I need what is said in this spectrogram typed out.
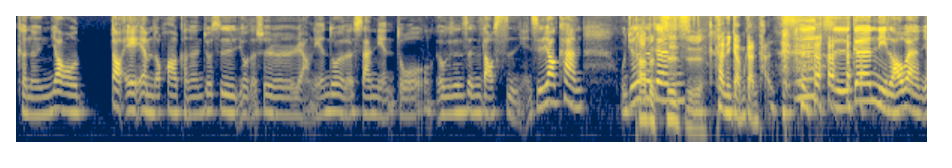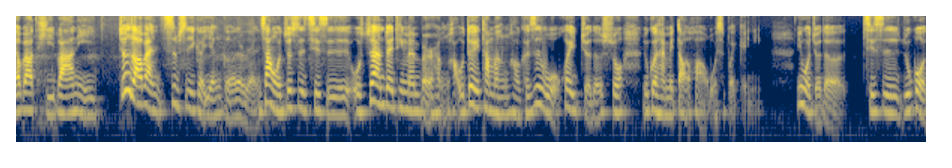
可能要到 A M 的话，可能就是有的是两年多，有的三年多，有的是甚至到四年。其实要看，我觉他的得是跟资质看你敢不敢谈。资质跟你老板要不要提拔你。就是老板是不是一个严格的人？像我就是，其实我虽然对 team member 很好，我对他们很好，可是我会觉得说，如果你还没到的话，我是不会给你，因为我觉得其实如果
